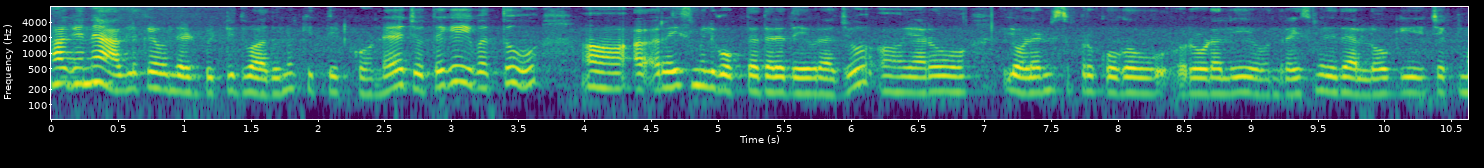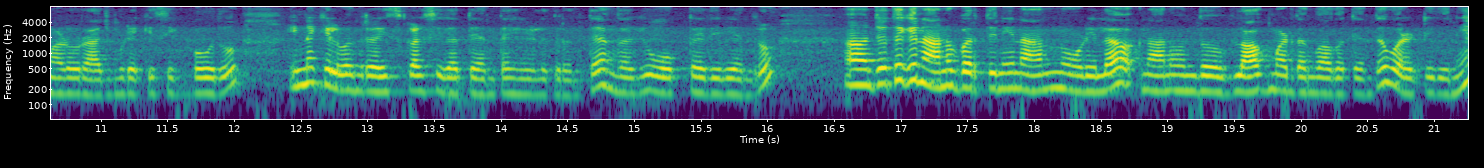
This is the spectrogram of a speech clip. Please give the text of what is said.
ಹಾಗೆಯೇ ಆಗ್ಲಿಕ್ಕೆ ಒಂದೆರಡು ಬಿಟ್ಟಿದ್ವು, ಅದನ್ನು ಕಿತ್ತಿಟ್ಕೊಂಡೆ. ಜೊತೆಗೆ ಇವತ್ತು ರೈಸ್ ಮಿಲ್ಗೆ ಹೋಗ್ತಾ ಇದ್ದಾರೆ ದೇವರಾಜು. ಯಾರೋ ಇಲ್ಲಿ ಒಳನಸುಪ್ರಕ್ಕೆ ಹೋಗೋ ರೋಡಲ್ಲಿ ಒಂದು ರೈಸ್ ಮಿಲ್ ಇದೆ, ಅಲ್ಲೋಗಿ ಚೆಕ್ ಮಾಡೋ ರಾಜ್ಮುಡಿಯಕ್ಕೆ ಸಿಗ್ಬೋದು. ಇನ್ನು ಕೆಲವೊಂದು ರೈಸ್ಗಳು ಸಿಗತ್ತೆ ಅಂತ ಹೇಳಿದ್ರಂತೆ, ಹಂಗಾಗಿ ಹೋಗ್ತಾ ಇದ್ದೀವಿ ಅಂದರು. ಜೊತೆಗೆ ನಾನು ಬರ್ತೀನಿ, ನಾನು ನೋಡಿಲ್ಲ, ನಾನು ಒಂದು ವ್ಲಾಗ್ ಮಾಡ್ದಂಗೂ ಆಗುತ್ತೆ ಅಂತ ಹೊರಟಿದ್ದೀನಿ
